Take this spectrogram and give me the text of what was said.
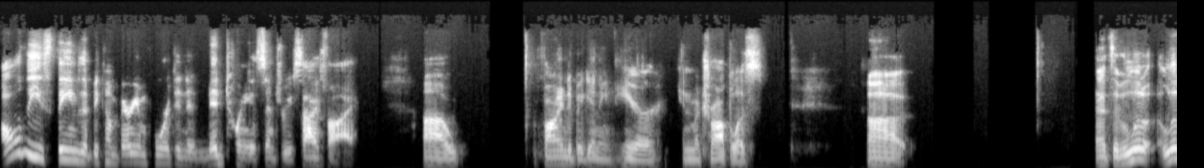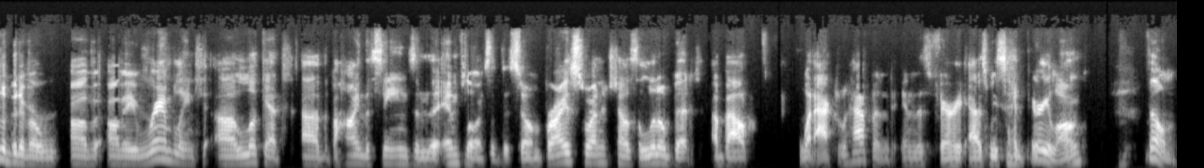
all these themes that become very important in mid 20th century sci-fi uh, find a beginning here in metropolis. Uh, it's a little a little bit of a of, of a rambling uh, look at uh, the behind the scenes and the influence of this film. Bryce, why don't you tell us a little bit about what actually happened in this very, as we said, very long film?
